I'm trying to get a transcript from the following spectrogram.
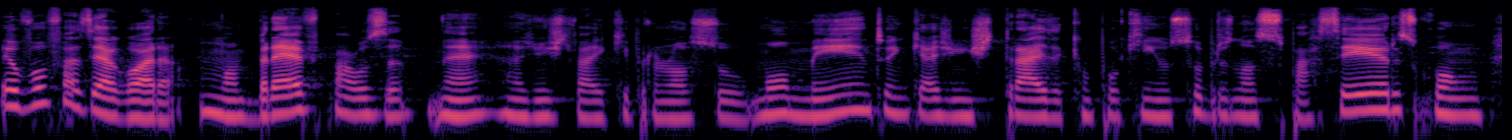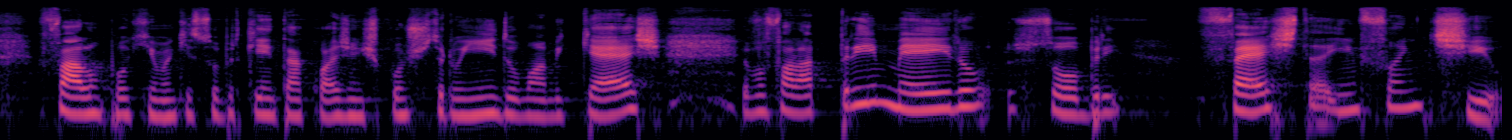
Eu vou fazer agora uma breve pausa, né? A gente vai aqui para o nosso momento em que a gente traz aqui um pouquinho sobre os nossos parceiros, com, fala um pouquinho aqui sobre quem está com a gente construindo o MamiCast. Eu vou falar primeiro sobre festa infantil.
